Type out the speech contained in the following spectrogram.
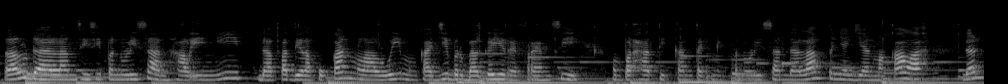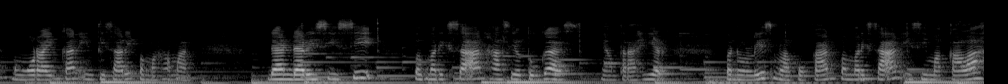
Lalu dalam sisi penulisan, hal ini dapat dilakukan melalui mengkaji berbagai referensi, memperhatikan teknik penulisan dalam penyajian makalah, dan menguraikan intisari pemahaman. Dan dari sisi pemeriksaan hasil tugas, yang terakhir, penulis melakukan pemeriksaan isi makalah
